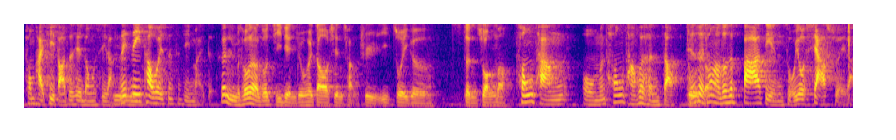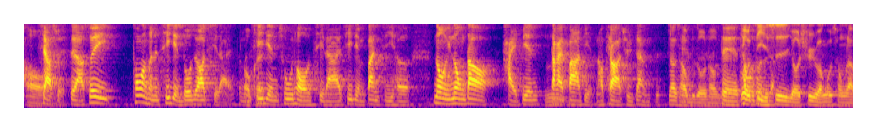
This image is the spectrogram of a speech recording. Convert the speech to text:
充排气阀这些东西啦，那嗯那一套会是自己买的。那你们通常都几点就会到现场去一做一个整装吗？通常我们通常会很早，潜水通常都是八点左右下水啦，哦下水，对啊，所以通常可能七点多就要起来，可能七点出头起来，七点半集合，弄一弄到海边，大概八点，然后跳下去这样子。那差不多，差不多。对我自己是有去玩过冲浪，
